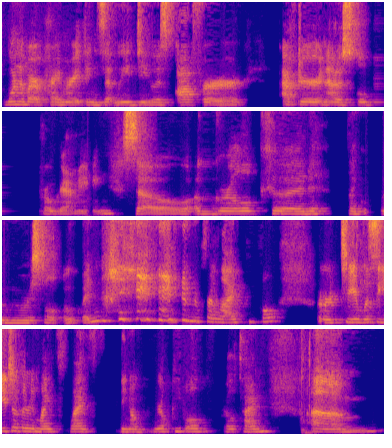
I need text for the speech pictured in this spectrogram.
one of our primary things that we do is offer after an out of school programming. So a girl could, like when we were still open for live people or to able to see each other in live, live, you know, real people, real time. Um,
